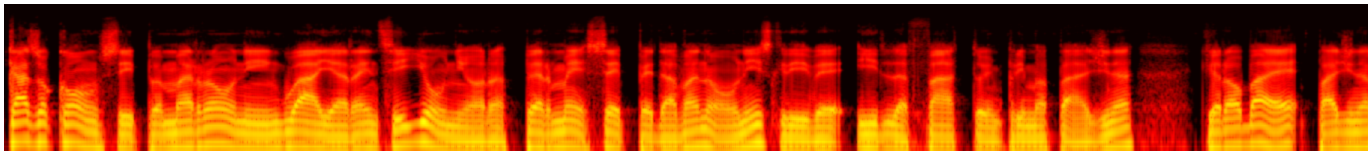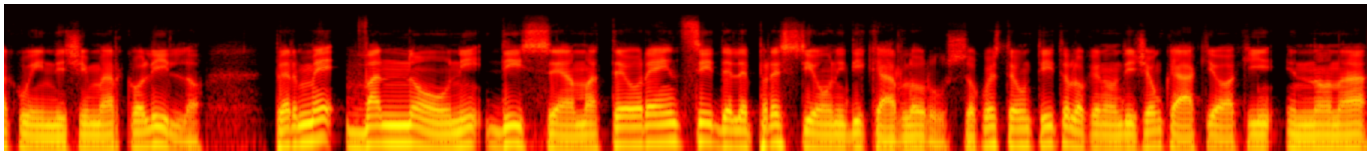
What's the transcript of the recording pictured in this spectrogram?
Caso Consip, Marroni in guaia Renzi Junior, per me seppe da Vanoni, scrive il fatto in prima pagina. Che roba è? Pagina 15, Marco Lillo. Per me Vannoni disse a Matteo Renzi delle pressioni di Carlo Russo. Questo è un titolo che non dice un cacchio a chi non ha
